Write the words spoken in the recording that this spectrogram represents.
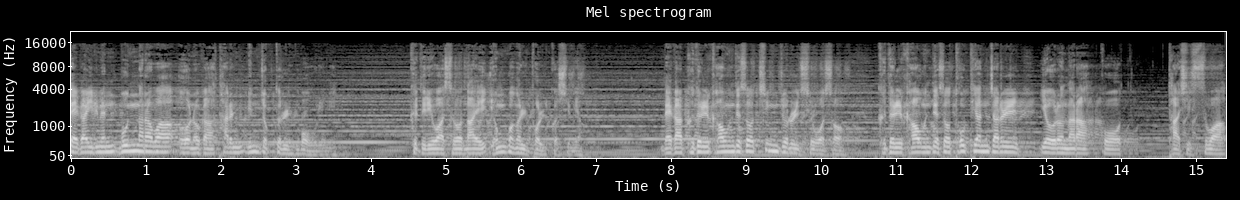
때가 이르면 문나라와 언어가 다른 민족들을 모으리니 그들이 와서 나의 영광을 볼 것이며 내가 그들 가운데서 징조를 세워서 그들 가운데서 도피한 자를 여러 나라. 곧 다시스와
